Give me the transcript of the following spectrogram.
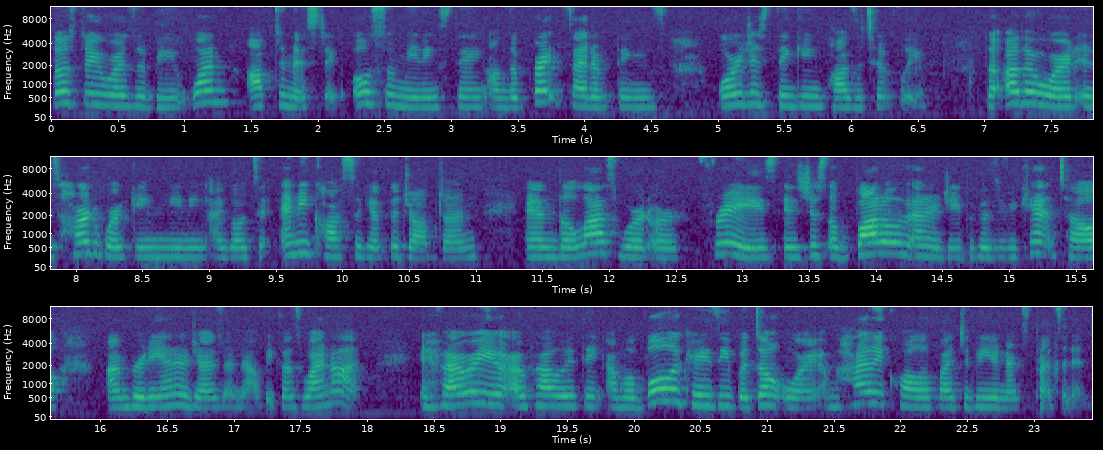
those three words would be one, optimistic, also meaning staying on the bright side of things or just thinking positively. The other word is hardworking, meaning I go to any cost to get the job done. And the last word or phrase is just a bottle of energy because if you can't tell, I'm pretty energized right now because why not? If I were you, I'd probably think I'm a bowl of crazy, but don't worry, I'm highly qualified to be your next president.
